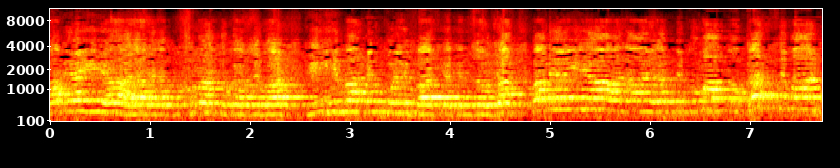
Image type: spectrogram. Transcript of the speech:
فبأي آلاء ربكما تكذبان؟ فيهما من كل فاكهة زوجان فبأي آلاء ربكما تكذبان؟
